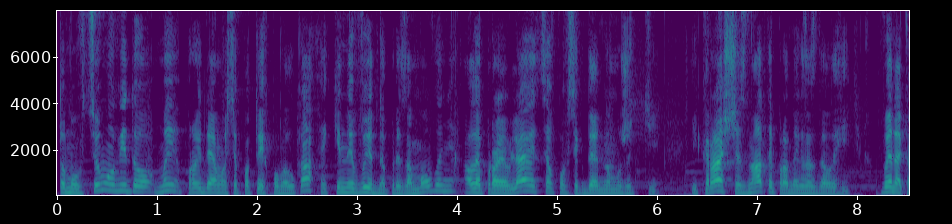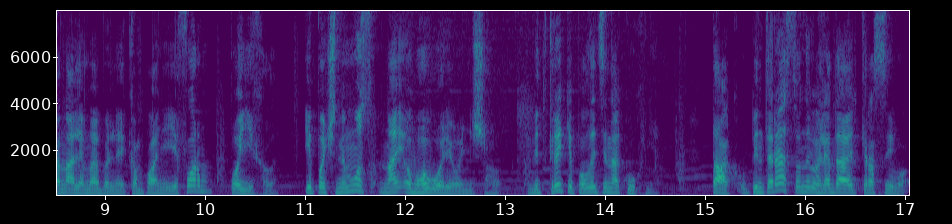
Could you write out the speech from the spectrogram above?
Тому в цьому відео ми пройдемося по тих помилках, які не видно при замовленні, але проявляються в повсякденному житті, і краще знати про них заздалегідь. Ви на каналі мебельної компанії Єформ. Поїхали! І почнемо з найобговорюванішого: відкриті полиці на кухні. Так, у Pinterest вони виглядають красиво:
